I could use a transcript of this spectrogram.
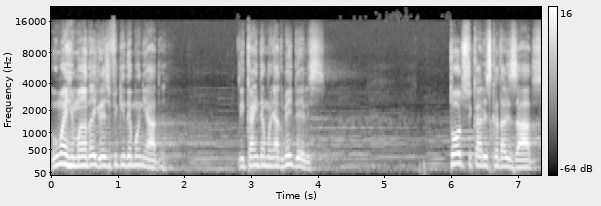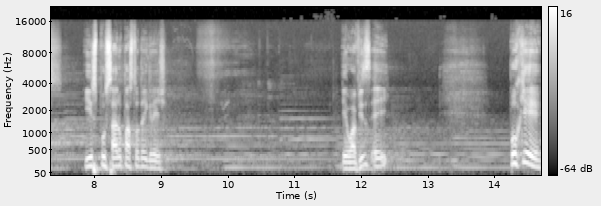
Uma irmã da igreja fica endemoniada. E cai endemoniado no meio deles. Todos ficaram escandalizados e expulsaram o pastor da igreja. Eu avisei. Por quê?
